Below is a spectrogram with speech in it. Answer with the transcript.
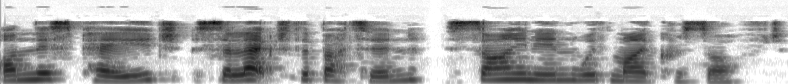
On this page, select the button Sign in with Microsoft.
